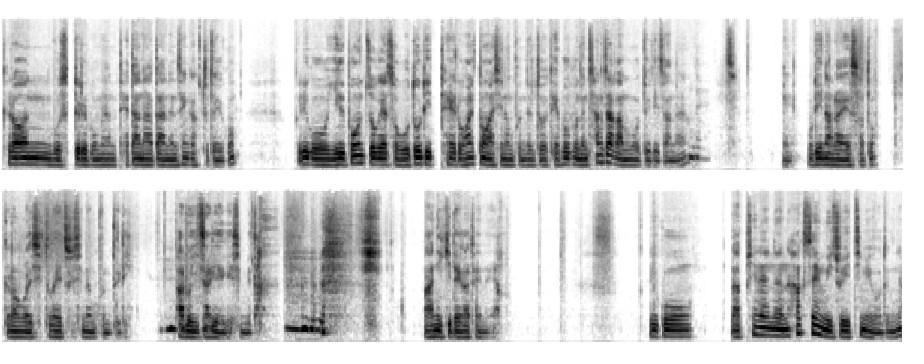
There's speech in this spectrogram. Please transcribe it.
그런 모습들을 보면 대단하다는 생각도 들고 그리고 일본 쪽에서 오도리테로 활동하시는 분들도 대부분은 창작 안무들이잖아요. 네. 예, 우리나라에서도 그런 걸 시도해 주시는 분들이 바로 이 자리에 계십니다. 많이 기대가 되네요. 그리고 라피네는 학생 위주의 팀이거든요.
